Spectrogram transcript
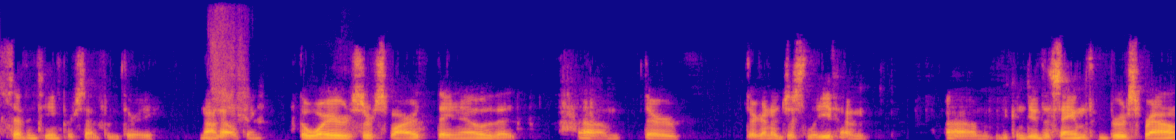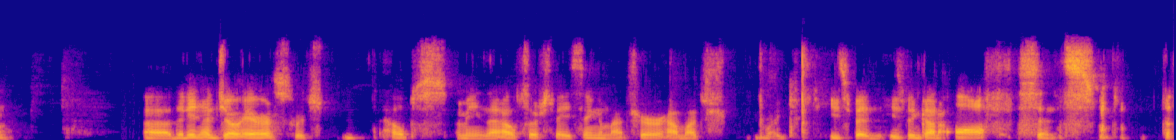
seventeen percent from three. Not helping. The Warriors are smart. They know that um, they're they're going to just leave him. Um, you can do the same with Bruce Brown. Uh, they didn't have Joe Harris, which helps. I mean, that helps their spacing. I'm not sure how much like he's been he's been kind of off since the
